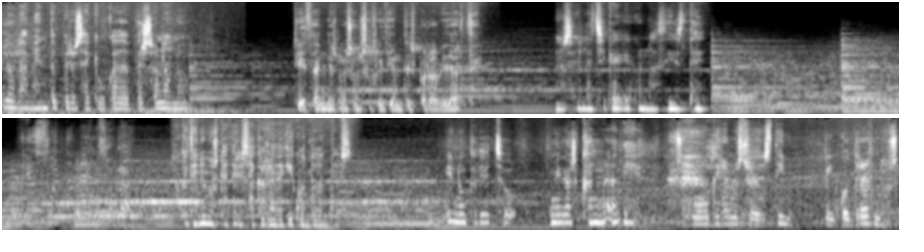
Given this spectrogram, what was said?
Lo lamento, pero se ha equivocado de persona, ¿no? diez años no son suficientes para olvidarte. No soy la chica que conociste. Lo que tenemos que hacer es sacarla de aquí cuanto antes. Y nunca había hecho amigas con nadie. Supongo que era nuestro destino, encontrarnos.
